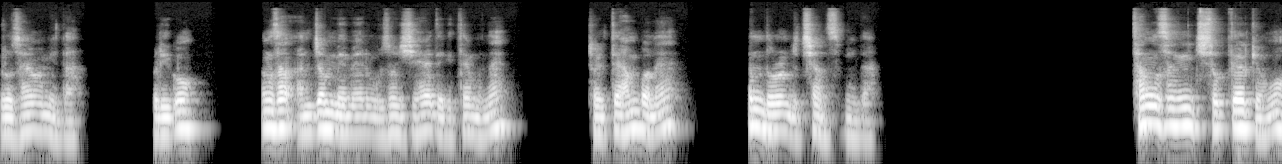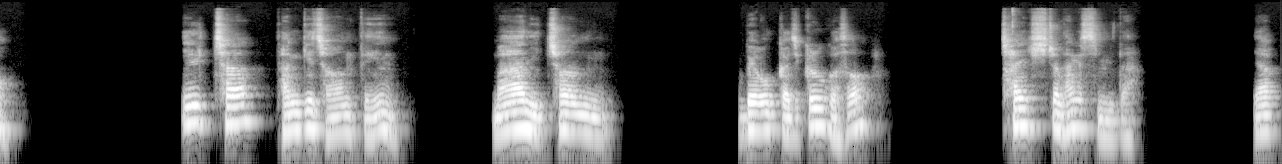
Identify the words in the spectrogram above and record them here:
주로 사용합니다. 그리고 항상 안전매매를 우선시 해야 되기 때문에 절대 한 번에 큰 돈을 넣지 않습니다. 상승이 지속될 경우 1차 단기 저항 때인 12,900원까지 끌고 가서 차익 실현하겠습니다. 약몇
